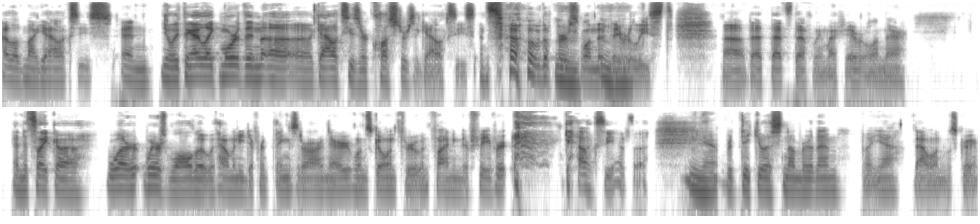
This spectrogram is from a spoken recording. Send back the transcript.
I love my galaxies, and the only thing I like more than uh, uh, galaxies are clusters of galaxies. And so the 1st Mhm, one that they mhm. released, uh, that that's definitely my favorite one there. And it's like, uh, where where's Waldo with how many different things there are in there? Everyone's going through and finding their favorite galaxy. Has a Yeah. ridiculous number of them. But yeah, that one was great.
